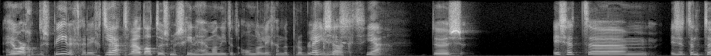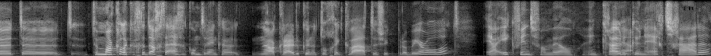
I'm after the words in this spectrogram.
heel erg op de spieren gericht zijn. Ja. Terwijl dat dus misschien helemaal niet het onderliggende probleem exact, is. Exact, ja. Dus is het, um, is het een te, te, te, te, makkelijke gedachte eigenlijk om te denken... nou, kruiden kunnen toch geen kwaad, dus ik probeer wel wat? Ja, ik vind van wel. En kruiden ja. kunnen echt schaden.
